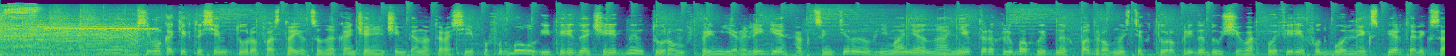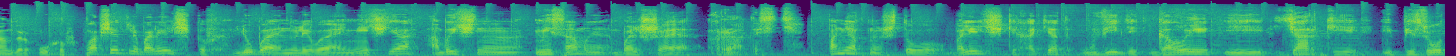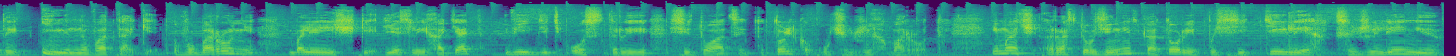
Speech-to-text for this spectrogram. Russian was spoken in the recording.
Всего каких-то семь туров остается до окончания чемпионата России по футболу, и перед очередным туром в премьер-лиге акцентируем внимание на некоторых любопытных подробностях тура предыдущего. В эфире футбольный эксперт Александр Ухов. Вообще для болельщиков любая нулевая ничья обычно не самая большая радость. Понятно, что болельщики хотят увидеть голы и яркие эпизоды именно в атаке. В обороне болельщики, если и хотят видеть острые ситуации, то только у чужих ворот. И матч Ростов-Зенит, который посетили, к сожалению,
